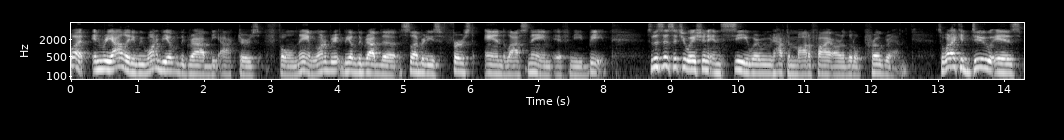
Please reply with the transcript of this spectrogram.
But in reality, we want to be able to grab the actor's full name. We want to be able to grab the celebrity's first and last name if need be. So this is a situation in C where we would have to modify our little program. So what I could do is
